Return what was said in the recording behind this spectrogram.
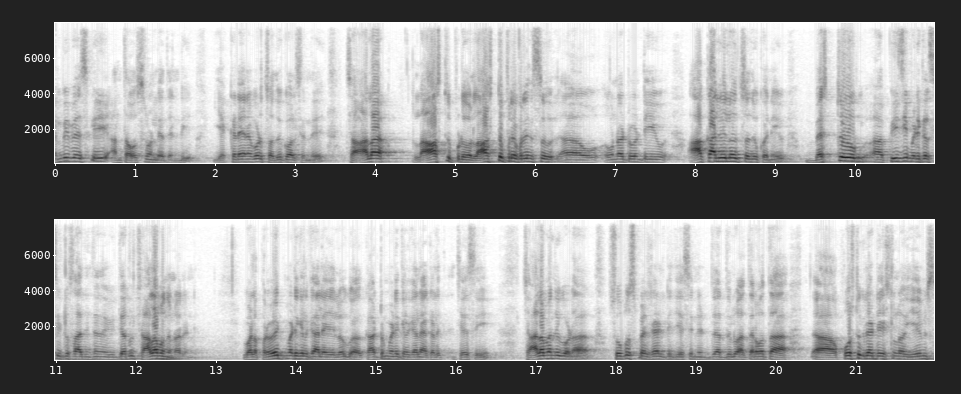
ఎంబీబీఎస్కి అంత అవసరం లేదండి. ఎక్కడైనా కూడా చదువుకోవాల్సిందే. చాలా లాస్ట్ ఇప్పుడు లాస్ట్ ప్రిఫరెన్స్ ఉన్నటువంటి ఆ కాలేజీలో చదువుకొని బెస్ట్ పీజీ మెడికల్ సీట్లు సాధించిన విద్యార్థులు చాలామంది ఉన్నారండి. ఇవాళ ప్రైవేట్ మెడికల్ కాలేజీలో కార్టూన్ మెడికల్ కాలేజ్ అక్కడ చేసి చాలామంది కూడా సూపర్ స్పెషాలిటీ చేసిన విద్యార్థులు ఆ తర్వాత పోస్ట్ గ్రాడ్యుయేషన్లో ఎయిమ్స్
